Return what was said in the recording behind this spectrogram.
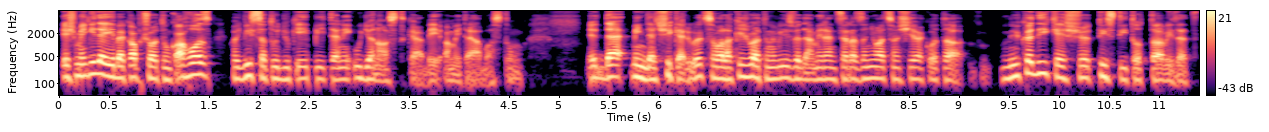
és még idejébe kapcsoltunk ahhoz, hogy vissza tudjuk építeni ugyanazt kb., amit elbasztunk. De mindegy, sikerült, szóval a kisbalatoni vízvédelmi rendszer az a 80-as évek óta működik, és tisztította a vizet,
